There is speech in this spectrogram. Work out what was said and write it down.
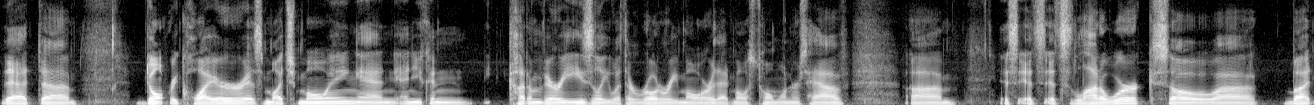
that uh, don't require as much mowing and, and you can cut them very easily with a rotary mower that most homeowners have. Um, it's it's it's a lot of work. So, uh, but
